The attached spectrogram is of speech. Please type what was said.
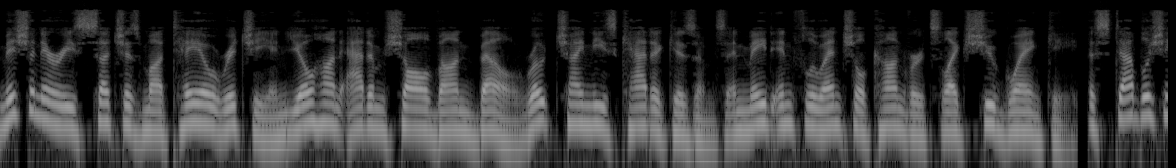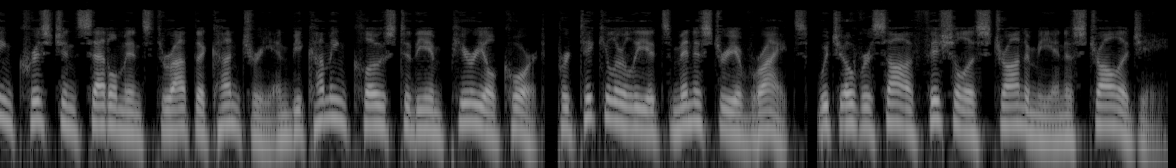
Missionaries such as Matteo Ricci and Johann Adam Schall von Bell wrote Chinese catechisms and made influential converts like Xu Guangqi, establishing Christian settlements throughout the country and becoming close to the imperial court, particularly its Ministry of Rites, which oversaw official astronomy and astrology.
